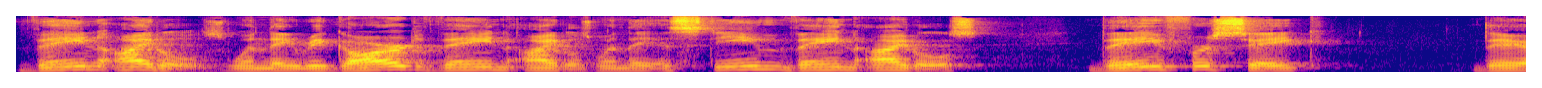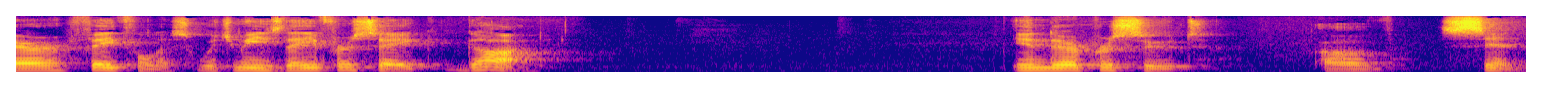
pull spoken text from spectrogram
vain idols, when they regard vain idols, when they esteem vain idols, they forsake their faithfulness, which means they forsake God in their pursuit of sin.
